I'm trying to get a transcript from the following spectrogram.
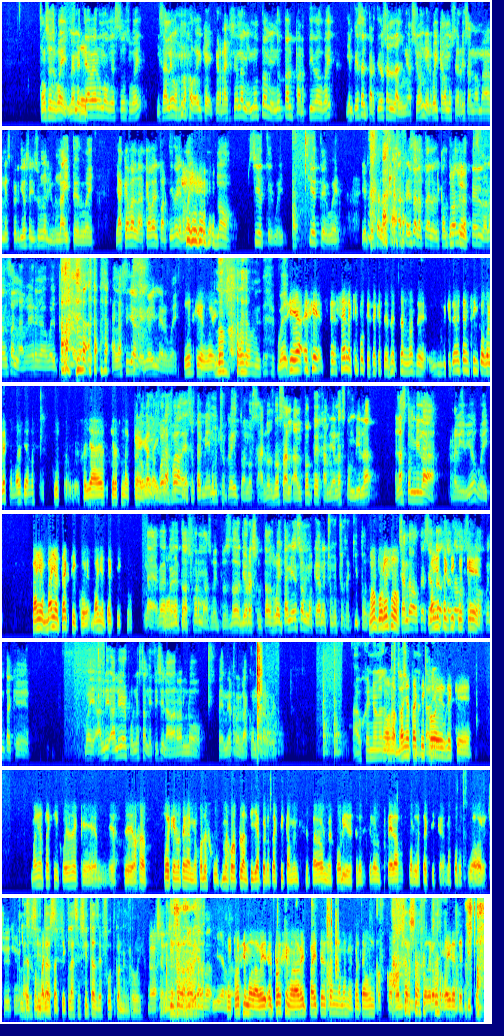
Entonces, güey, me metí Sí. a ver uno de estos, güey, y sale uno, güey, que, que reacciona minuto a minuto al partido, güey, y empieza el partido, sale la alineación, y el güey cagándose de risa, no mames, perdió 6-1 el United, güey. Y acaba, la- acaba el partido y el güey, no, siete, güey, siete, güey. Y empieza, la, empieza la tele, el control de la tele lo lanza a la verga, güey, a la silla de gamer, güey. es que, güey. No mames, Es güey. que, es que sea el equipo que sea que te metan más de, que te metan cinco goles o más ya no es excusa, güey. O sea, ya es que eres una Pero cagada. bueno, fuera, fuera de eso, también mucho crédito a los, a los dos, al, al Tottenham y al Aston Villa. El Aston Villa revivió, güey. Baño, baño táctico, eh, baño táctico. Nah, pero de todas formas, güey, pues dio resultados, güey. También son lo que han hecho muchos equipos. güey. No, por eso. Se han dado, se han Baño dado- se han táctico dado- es se han que- dado cuenta que, güey, a, a Liverpool no es tan difícil agarrarlo pendejo en la contra, güey. A Eugenio no le No, o sea, baño su táctico es de que, baño táctico es de que, este, o sea, puede que no tengan mejores mejor plantilla, pero tácticamente se pararon mejor y se los hicieron pedazos por la táctica, no por los jugadores. Sí, sí. Clasecitas, clasecitas de foot con el Rui. Pero se los hicieron mierda, mierda. El próximo David, el próximo David Peterson, nada más me falta un coscorrón del poderoso rey de Tepito.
